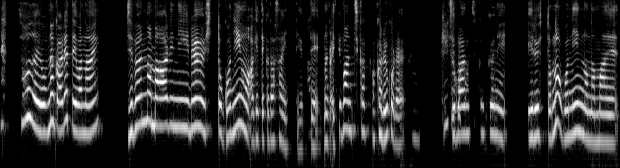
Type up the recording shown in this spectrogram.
そうだよ。なんかあれって言わない？自分の周りにいる人5人を挙げてくださいって言って、なんか一番近く、わかる？これ。一聞いたこと番近くにいる人の5人の名前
